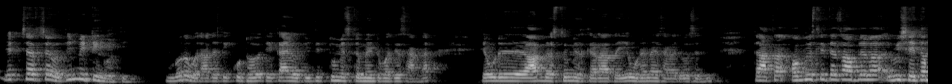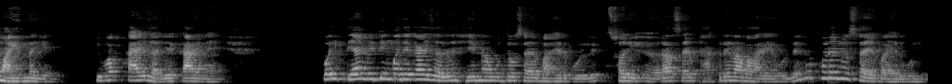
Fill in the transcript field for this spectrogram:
एक चर्चा होती मीटिंग होती. बरोबर? आता ती कुठं होती काय होती ती तुम्हीच कमेंटमध्ये सांगा. तेवढे अभ्यास तुम्हीच करा आता एवढं नाही सांगत बसत तर आता ऑब्व्हियसली त्याचा आपल्याला विषय तर माहीत नाही आहे किंवा काय झाले काय नाही. पण त्या मीटिंगमध्ये काय झालं हे ना उद्धव साहेब बाहेर बोलले. सॉरी राजसाहेब ठाकरे ना बाहेर बोलले ना फडणवीस साहेब बाहेर बोलले.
